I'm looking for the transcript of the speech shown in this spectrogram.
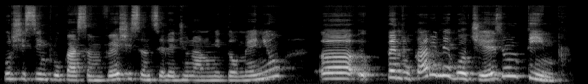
pur și simplu ca să înveți și să înțelegi un anumit domeniu, uh, pentru care negociezi un timp.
